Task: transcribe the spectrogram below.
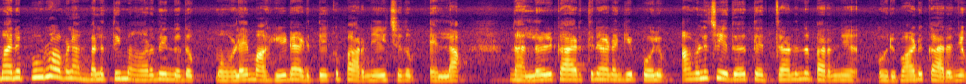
മനഃപൂർവം അവൾ അമ്പലത്തിൽ മാറി നിന്നതും മോളെ മഹിയുടെ അടുത്തേക്ക് പറഞ്ഞയച്ചതും എല്ലാം നല്ലൊരു കാര്യത്തിനാണെങ്കിൽ പോലും അവൾ ചെയ്തത് തെറ്റാണെന്ന് പറഞ്ഞ് ഒരുപാട് കരഞ്ഞു.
